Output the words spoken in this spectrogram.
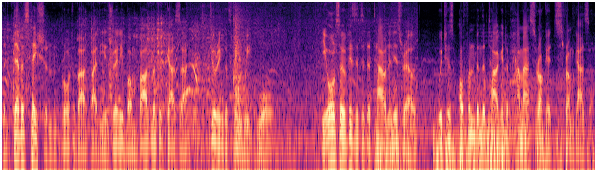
the devastation brought about by the Israeli bombardment of Gaza during the three-week war. He also visited a town in Israel which has often been the target of Hamas rockets from Gaza.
